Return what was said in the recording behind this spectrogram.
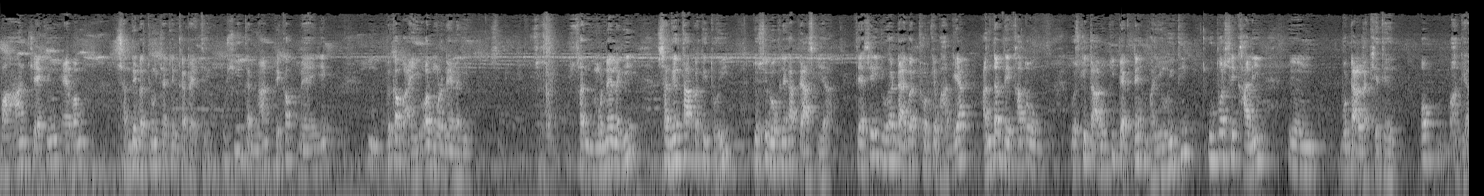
वाहन चेकिंग एवं संदिग्ध की चेकिंग कर रहे थे। उसी दरमियान पिकअप में ये पिकअप आई और मुड़ने लगी। मुड़ने लगी संदिग्धता प्रतीत हुई तो उसे रोकने का प्रयास किया। जैसे ही जो है ड्राइवर छोड़ के भाग गया। अंदर देखा तो उसकी दारू की पैकेटें भरी हुई थी। ऊपर से खाली वो डाल रखे थे और भाग गया।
